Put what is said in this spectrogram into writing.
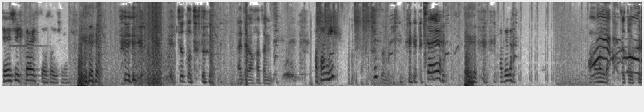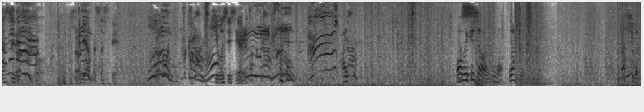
戦士控え室をお掃除します。ちょっと、ちょっと。あ、じゃあ、ハサミで。ハサミ？ハサミ。だよ 風が。あ、マジだ。ちょっとクラッシュでちょっと、クリアップさせて、援護に行くからね？日干ししてやると。援護に行くぞあいつ。お、びっくりした。なんだ？フラッシュ。フラッシュが時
